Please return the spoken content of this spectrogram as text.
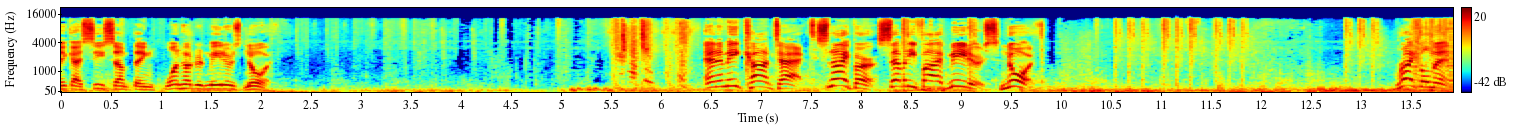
Think I see something 100 meters north. Enemy contact! Sniper! 75 meters north! Rifleman!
